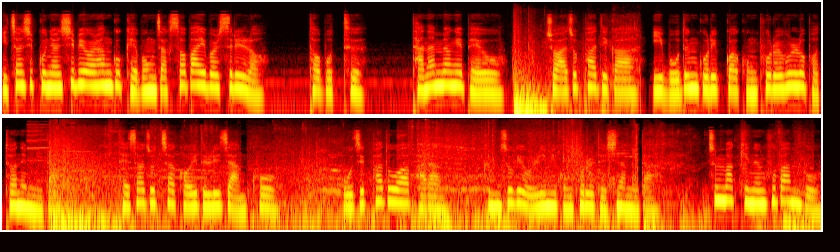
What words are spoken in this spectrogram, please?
2019년 12월 한국 개봉작 서바이벌 스릴러 더 보트 단 한 명의 배우 조 아조파디가 이 모든 고립과 공포를 홀로 버텨냅니다. 대사조차 거의 들리지 않고 오직 파도와 바람, 금속의 울림이 공포를 대신합니다. 숨막히는 후반부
